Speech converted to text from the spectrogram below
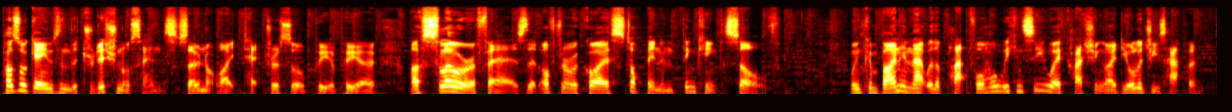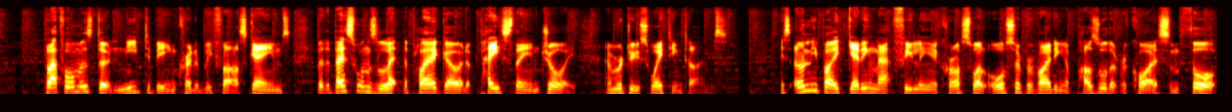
Puzzle games in the traditional sense, so not like Tetris or Puyo Puyo, are slower affairs that often require stopping and thinking to solve. When combining that with a platformer, we can see where clashing ideologies happen. Platformers don't need to be incredibly fast games, but the best ones let the player go at a pace they enjoy and reduce waiting times. It's only by getting that feeling across while also providing a puzzle that requires some thought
